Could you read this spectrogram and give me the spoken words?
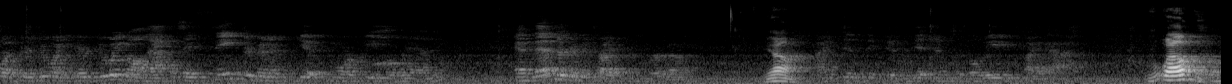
what they're doing. They're doing all that because they think they're gonna get more people in, and then they're gonna try to convert them. Yeah. I didn't think they were getting them to believe by that. Well,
